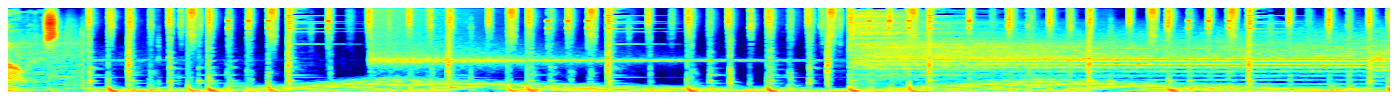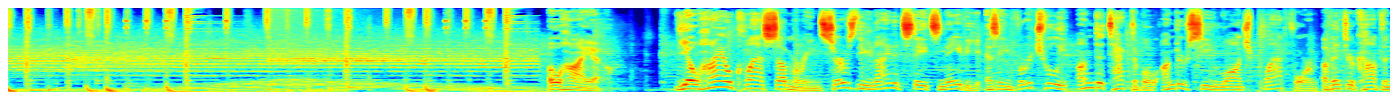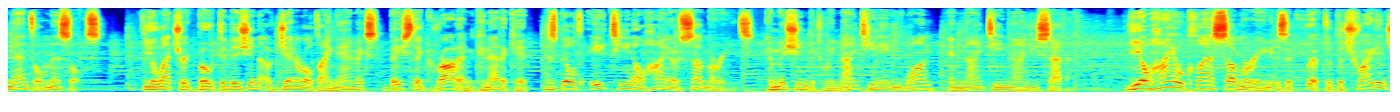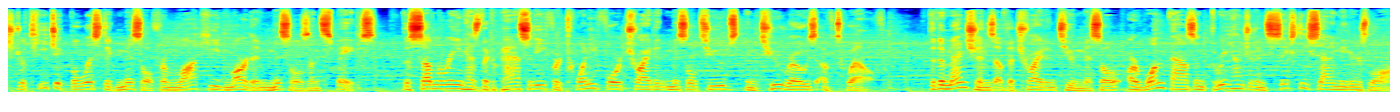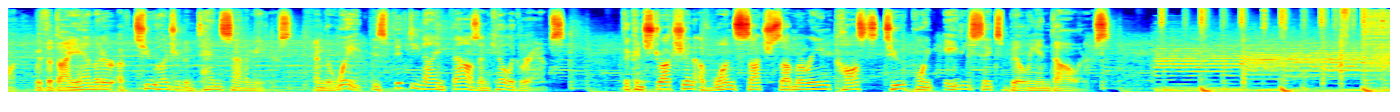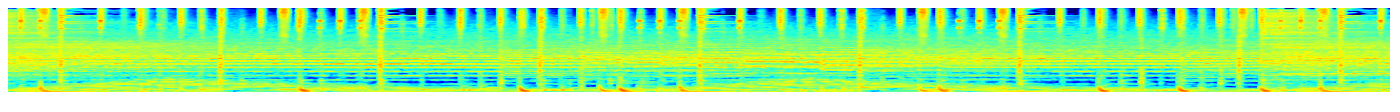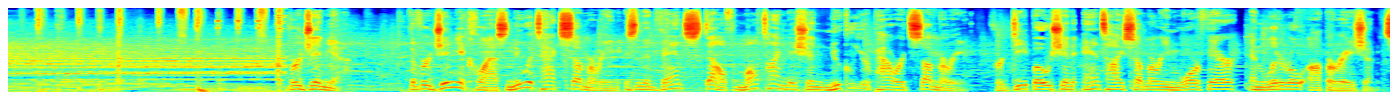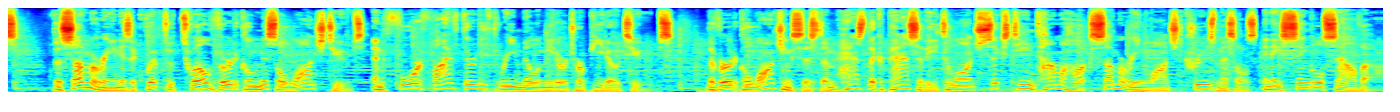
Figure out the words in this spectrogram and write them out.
Ohio the Ohio-class submarine serves the United States Navy as a virtually undetectable undersea launch platform of intercontinental missiles. The Electric Boat Division of General Dynamics, based at Groton, Connecticut, has built 18 Ohio submarines, commissioned between 1981 and 1997. The Ohio-class submarine is equipped with the Trident strategic ballistic missile from Lockheed Martin Missiles and Space. The submarine has the capacity for 24 Trident missile tubes in two rows of 12. The dimensions of the Trident II missile are 1,360 centimeters long, with a diameter of 210 centimeters, and the weight is 59,000 kilograms. The construction of one such submarine costs $2.86 billion. Virginia. The Virginia-class new attack submarine is an advanced stealth multi-mission nuclear-powered submarine for deep ocean anti-submarine warfare and littoral operations. The submarine is equipped with 12 vertical missile launch tubes and 4 533mm torpedo tubes. The vertical launching system has the capacity to launch 16 Tomahawk submarine-launched cruise missiles in a single salvo.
